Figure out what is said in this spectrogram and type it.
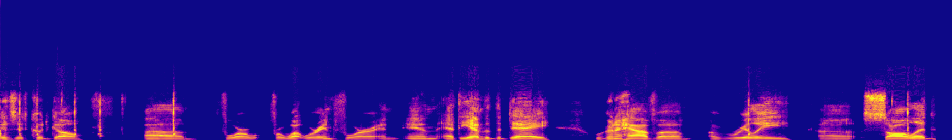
as it could go uh, for for what we're in for. And and at the end of the day, we're going to have a a really uh, solid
